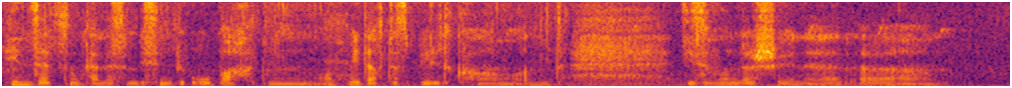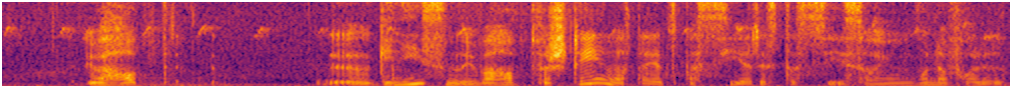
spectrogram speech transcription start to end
hinsetzen, kann das ein bisschen beobachten und mit auf das Bild kommen und diese wunderschöne äh, überhaupt genießen, überhaupt verstehen, was da jetzt passiert ist, dass sie so einen wundervollen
